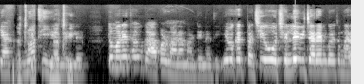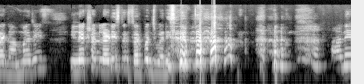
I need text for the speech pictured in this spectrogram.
ક્યાંક નથી, એમ એટલે. તો મને થયું કે આ પણ મારા માટે નથી. એ વખત પછી એવો છેલ્લે વિચાર એમ કર્યો તો મારા ગામમાં જઈશ ઇલેક્શન લડીશ ને સરપંચ બનીશ અને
